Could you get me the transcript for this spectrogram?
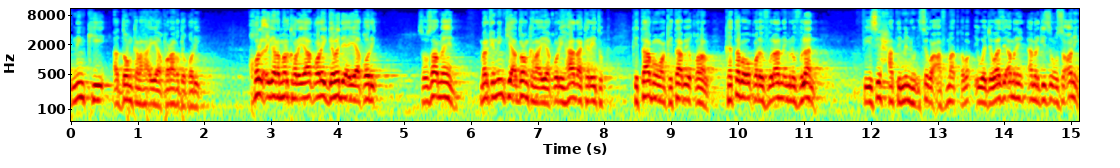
ninkii addoonka lahaa ayaa qoraaqda qori. Khulcigana marka hore ayaa qoray gabadhi ayaa qori. Soo saa mahayn marka ninkii addoonka lahaa ayaa qori. Haada kanaytu kitaaban waa kitaab iyo qoraal. Kataba u qoray fulaan ibnu fulaan fii sixati minhu isagoo caafimaad qaba wa jawaazi amrin amarkiisana uu soconi.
